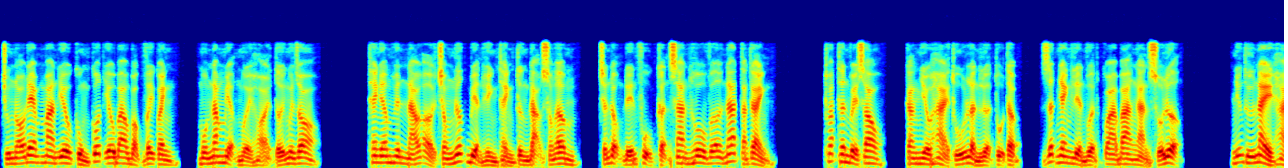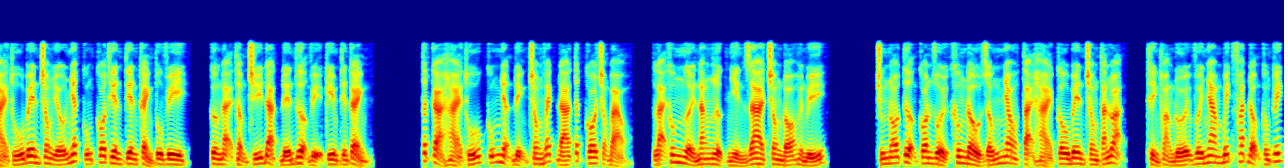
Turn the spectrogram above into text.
Chúng nó đem man yêu cùng cốt yêu bao bọc vây quanh, một năm miệng mười hỏi tới nguyên do. Thanh âm huyên náo ở trong nước biển hình thành từng đạo sóng âm, chấn động đến phụ cận san hô vỡ nát tan cảnh. Thoát thân về sau, càng nhiều hải thú lần lượt tụ tập, rất nhanh liền vượt qua ba ngàn số lượng. Những thứ này hải thú bên trong yếu nhất cũng có thiên tiên cảnh tu vi, cường đại thậm chí đạt đến thượng vị kim tiên cảnh. Tất cả hải thú cũng nhận định trong vách đá tất có trọng bảo lại không người năng lực nhìn ra trong đó huyền bí. Chúng nó tượng con ruồi không đầu giống nhau tại hải câu bên trong tán loạn, thỉnh thoảng đối với nham bích phát động công kích,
